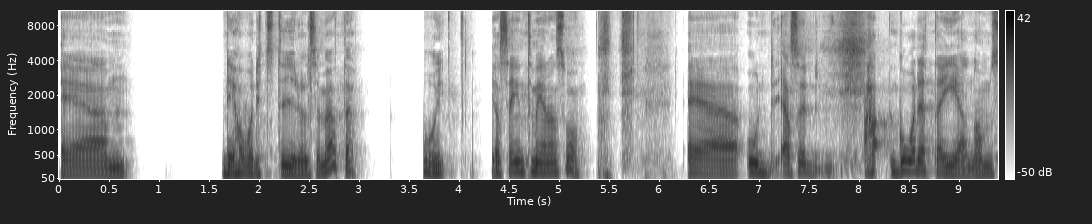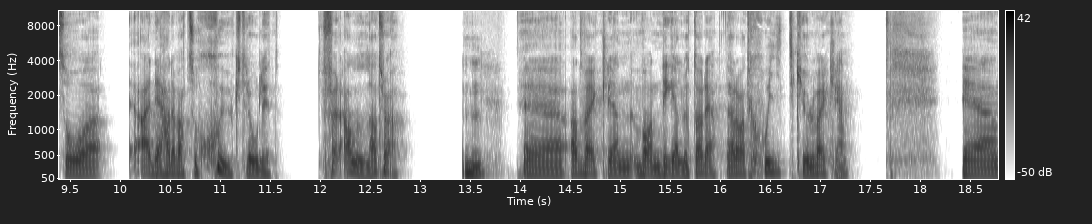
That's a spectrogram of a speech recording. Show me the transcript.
ehm, det har varit styrelsemöte. Oj. Jag säger inte mer än så. Eh, och alltså, ha, går detta igenom så ja, det hade varit så sjukt roligt. För alla tror jag. Mm. Eh, att verkligen vara en del av det. Det hade varit skitkul verkligen. Eh,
